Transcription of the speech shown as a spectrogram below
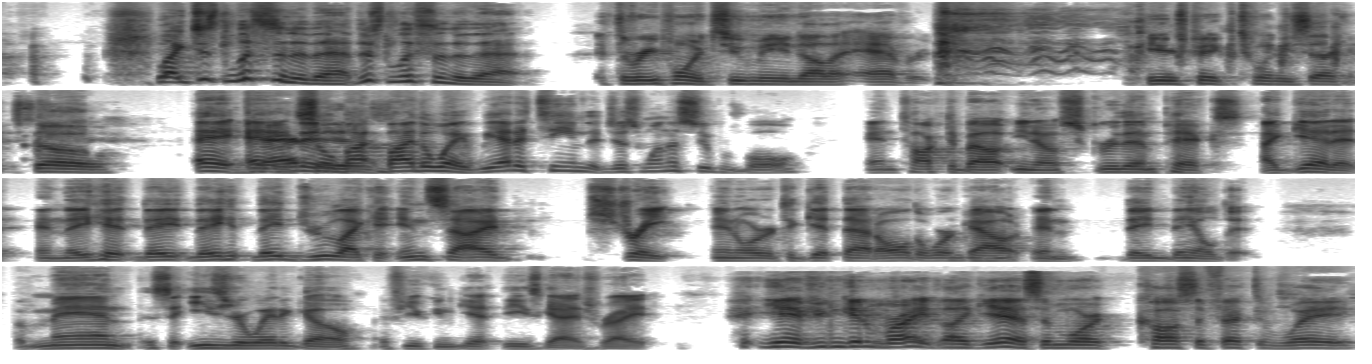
like, just listen to that. Just listen to that. Three point two million dollar average. he was picked twenty second. So Hey, hey. So by, is- by the way, we had a team that just won the Super Bowl and talked about you know screw them picks. I get it, and they hit they they they drew like an inside straight in order to get that all to work Mhm. out, and they nailed it. But man, it's an easier way to go if you can get these guys right. yeah, if you can get them right, like yeah, it's a more cost effective way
